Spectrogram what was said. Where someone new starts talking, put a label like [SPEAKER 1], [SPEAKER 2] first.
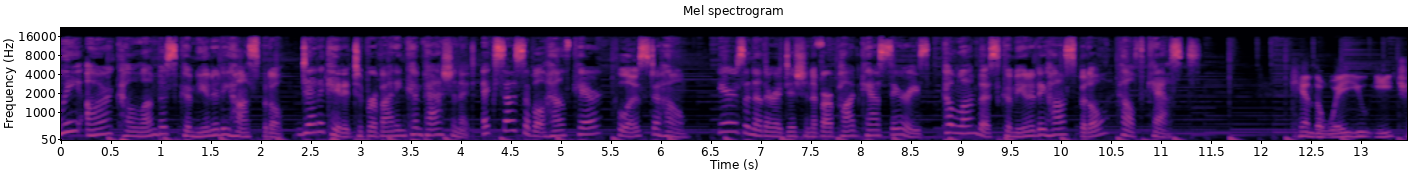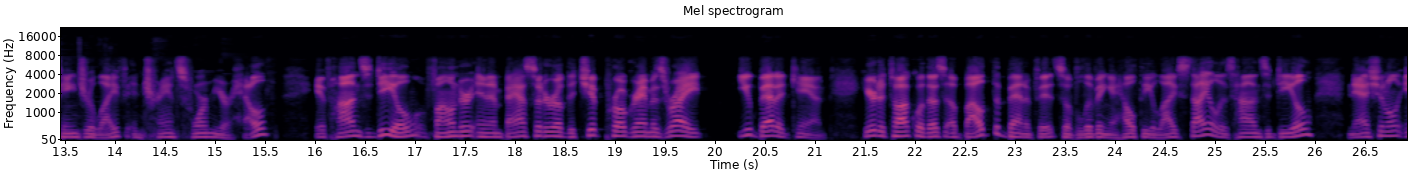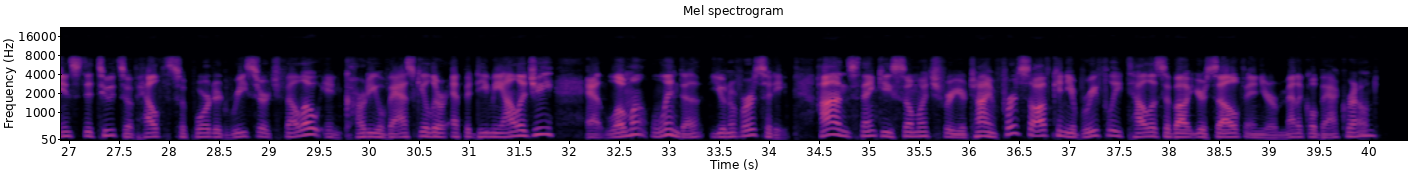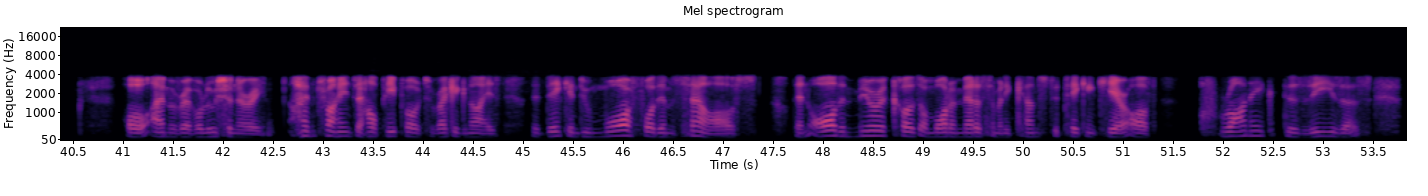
[SPEAKER 1] We are Columbus Community Hospital, dedicated to providing compassionate, accessible healthcare close to home. Here's another edition of our podcast series, Columbus Community Hospital Healthcasts.
[SPEAKER 2] Can the way you eat change your life and transform your health? If Hans Diehl, founder and ambassador of the CHIP program, is right, you bet it can. Here to talk with us about the benefits of living a healthy lifestyle is Hans Diehl, National Institutes of Health Supported Research Fellow in Cardiovascular Epidemiology at Loma Linda University. Hans, thank you so much for your time. First off, can you briefly tell us about yourself and your medical background?
[SPEAKER 3] Oh, I'm a revolutionary. I'm trying to help people to recognize that they can do more for themselves than all the miracles of modern medicine when it comes to taking care of chronic diseases.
